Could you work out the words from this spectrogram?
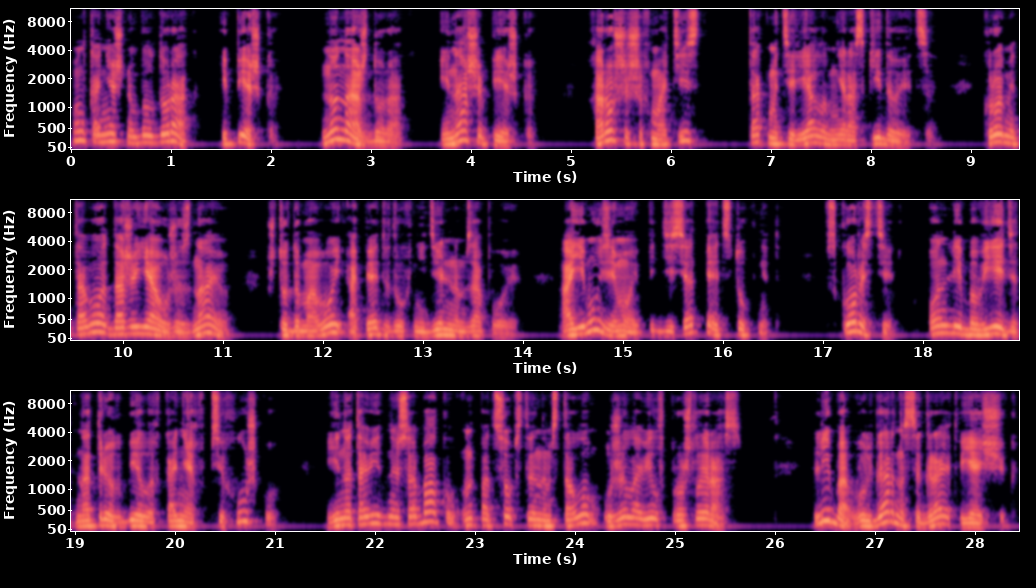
Он, конечно, был дурак и пешка, но наш дурак и наша пешка. Хороший шахматист так материалом не раскидывается. Кроме того, даже я уже знаю, что домовой опять в двухнедельном запое, а ему зимой 55 стукнет. В скорости он либо въедет на трех белых конях в психушку, енотовидную собаку он под собственным столом уже ловил в прошлый раз, либо вульгарно сыграет в ящик.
